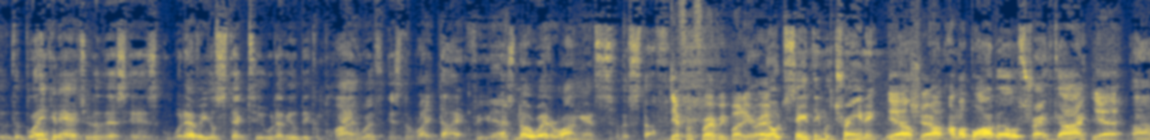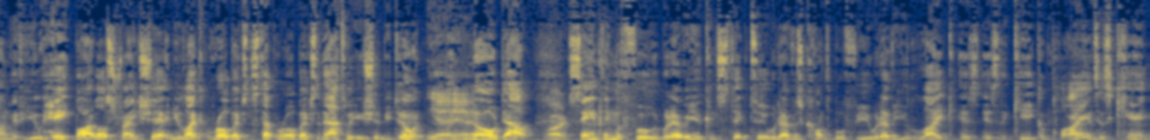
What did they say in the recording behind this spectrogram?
the, the blanket answer to this is whatever you'll stick to, whatever you'll be compliant with, is the right diet for you. Yeah. There's no right or wrong answers for this stuff. Different for everybody, right? No, same thing with training. you Yeah, know? sure. I'm, a barbell strength guy. Yeah. Um, if you hate barbell strength shit and you like aerobics and step aerobics, that's what you should be doing. Yeah, Like, yeah. No doubt. Word. Same thing with food. Whatever you can stick to, whatever's comfortable for you, whatever you like is, is the key. Compliance is king.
